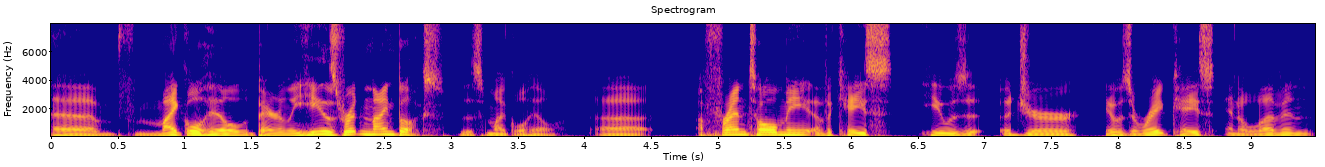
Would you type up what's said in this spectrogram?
uh, from Michael Hill. Apparently, he has written nine books. This Michael Hill. Uh, a friend told me of a case. He was a, a juror. It was a rape case, and eleven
